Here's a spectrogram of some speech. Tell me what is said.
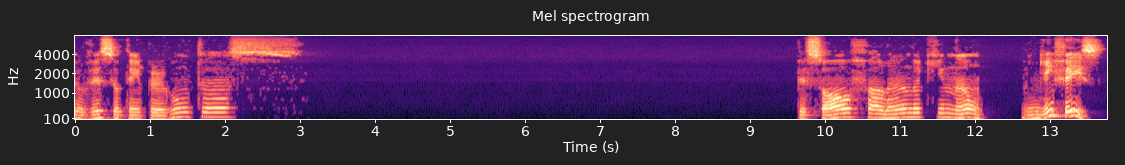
Deixa eu ver se eu tenho perguntas. Pessoal falando que não. Ninguém fez.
